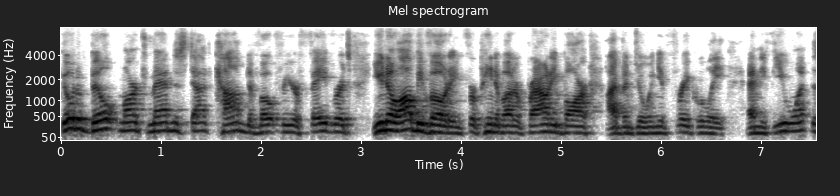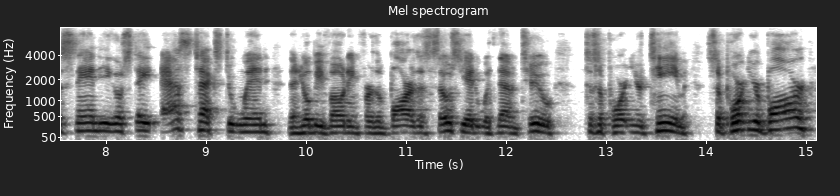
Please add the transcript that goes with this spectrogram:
Go to builtmarchmadness.com to vote for your favorites. You know I'll be voting for peanut butter brownie bar. I've been doing it frequently. And if you want the San Diego State Aztecs to win, then you'll be voting for the bar that's associated with them too to support your team. Support your bar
